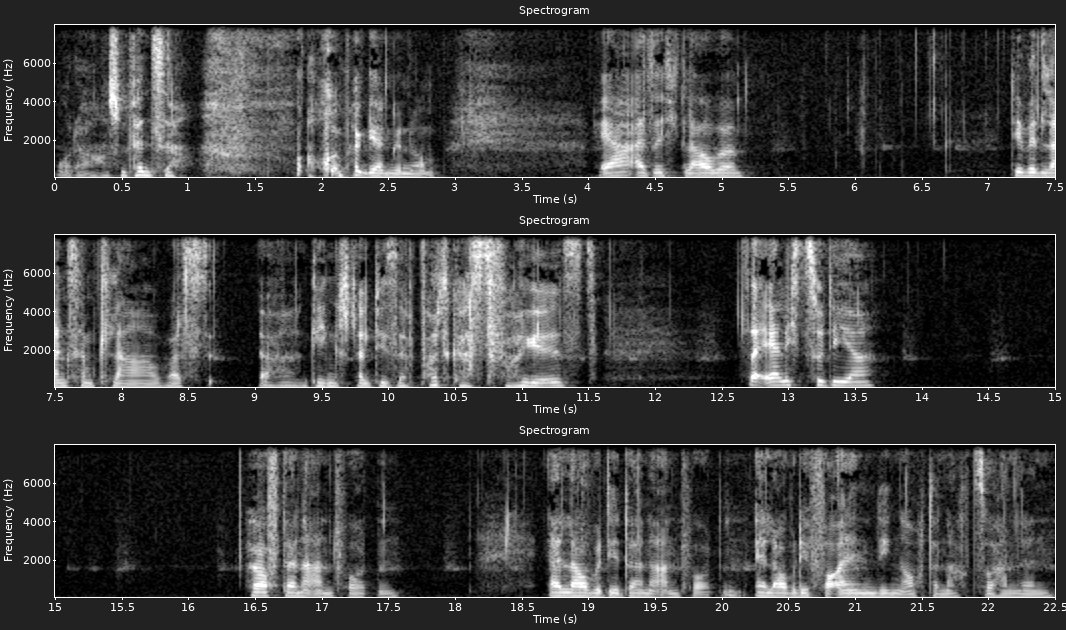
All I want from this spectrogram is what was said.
oder aus dem Fenster. Auch immer gern genommen. Ja, also ich glaube, dir wird langsam klar, was äh, Gegenstand dieser Podcast-Folge ist. Sei ehrlich zu dir. Hör auf deine Antworten. Erlaube dir deine Antworten. Erlaube dir vor allen Dingen auch danach zu handeln.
